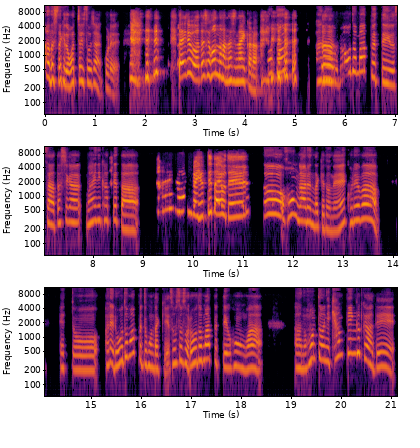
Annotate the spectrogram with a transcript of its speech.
話だけど終わっちゃいそうじゃん、これ。大丈夫。私本の話ないから。あの、うんロードマップっていうさ、私が前に買ってた、なんか言ってたよね。そう本があるんだけどね、これは、えっと、あれ、ロードマップって本だっけ？そうそうそう、ロードマップっていう本は、あの、本当にキャンピングカーで、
